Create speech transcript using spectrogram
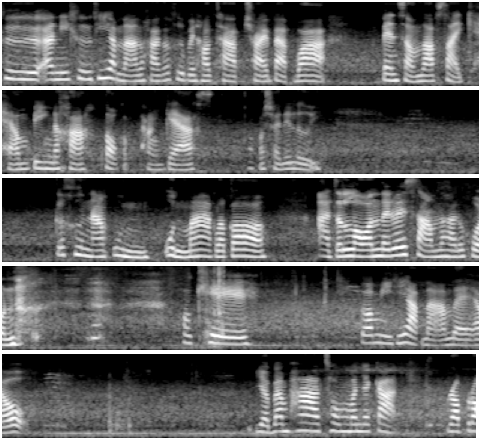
คืออันนี้คือที่อาบน้ำนะคะก็คือเป็น hot tub ใช้แบบว่าเป็นสำหรับใส่แคมปิ้งนะคะ ต่อกับถังแก๊ส เราก็ใช้ได้เลย ก็คือน้ำอุ่นอุ่นมากแล้วก็อาจจะร้อนเลยด้วยซ้ำนะคะทุกคน โอเค ก็มีที่อาบน้ำแล้ว เดี๋ยวแบมพาชมบรรยากาศร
